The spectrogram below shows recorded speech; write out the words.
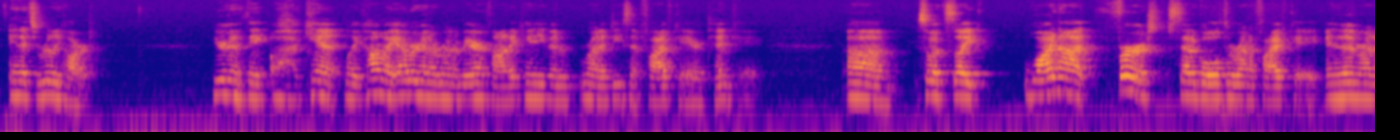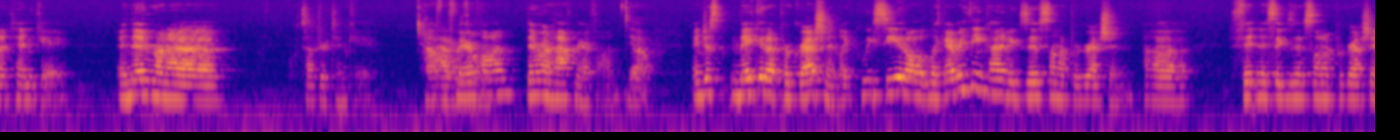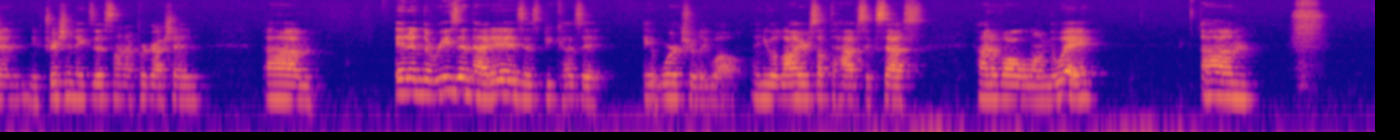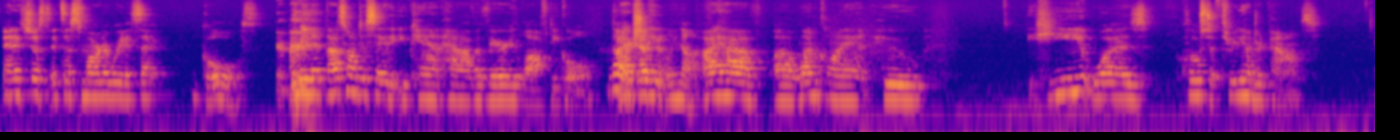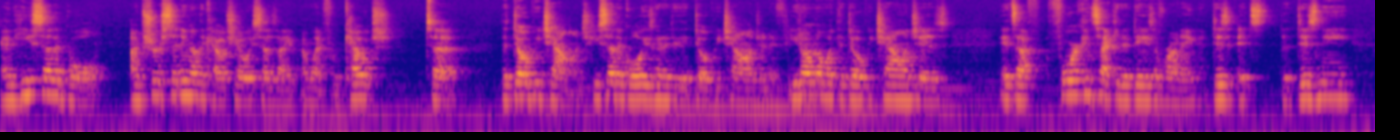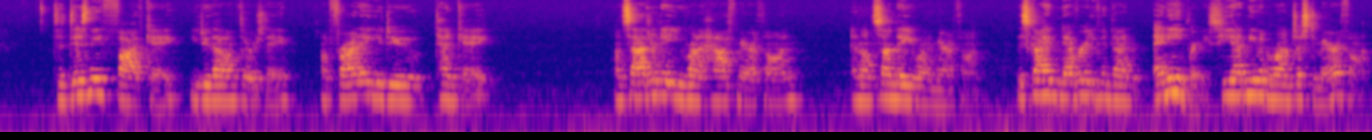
and it's really hard? You're going to think, oh, I can't, like, how am I ever going to run a marathon? I can't even run a decent 5K or 10K. Um, so it's like, why not first set a goal to run a 5K and then run a 10K and then run a what's after 10k half, half marathon. marathon. then run a half marathon yeah and just make it a progression like we see it all like everything kind of exists on a progression uh, fitness exists on a progression nutrition exists on a progression um, and and the reason that is is because it it works really well and you allow yourself to have success kind of all along the way um, and it's just it's a smarter way to set goals I mean, that's not to say that you can't have a very lofty goal. No, Actually, definitely not. I have uh, one client who he was close to 300 pounds and he set a goal. I'm sure sitting on the couch, he always says, I, I went from couch to the Dopey Challenge. He set a goal, he's going to do the Dopey Challenge. And if you don't know what the Dopey Challenge is, it's a four consecutive days of running. It's the Disney, it's a Disney 5K. You do that on Thursday. On Friday, you do 10K. On Saturday, you run a half marathon, and on Sunday, you run a marathon. This guy had never even done any race. He hadn't even run just a marathon.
